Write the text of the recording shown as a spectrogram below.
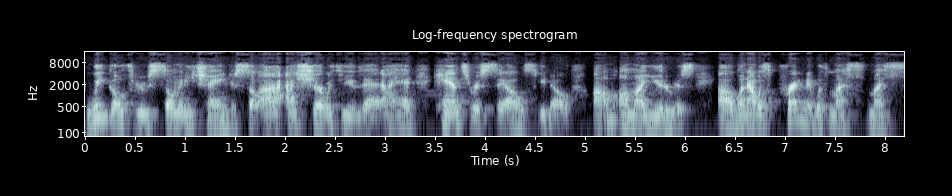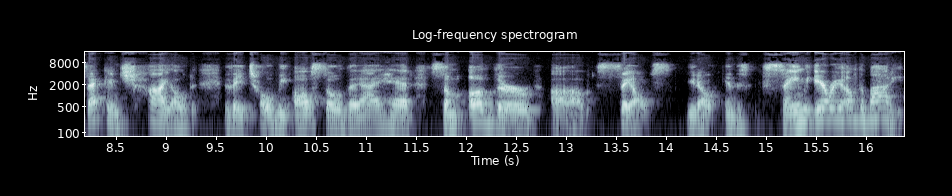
we go through so many changes. So I, I, share with you that I had cancerous cells, you know, um, on my uterus. Uh, when I was pregnant with my my second child, they told me also that I had some other uh, cells, you know, in the same area of the body,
